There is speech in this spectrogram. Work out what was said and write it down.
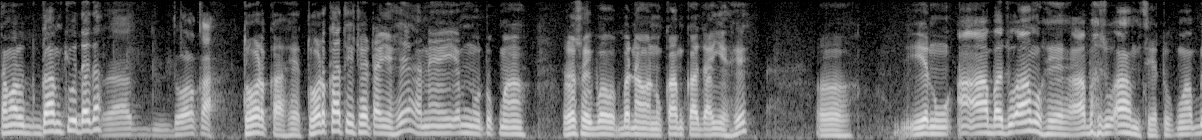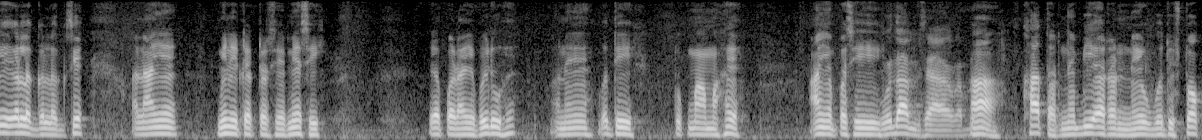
તમારું ગામ કયું દાદા? ધોળકા. ધોળકા છે. ધોળકાથી ઠેઠ અહીંયા છે અને એમનું ટૂંકમાં રસોઈ બનાવવાનું કામકાજ અહીંયા છે. એનું આ આ બાજુ આમ છે આ બાજુ આમ છે ટૂંકમાં બે અલગ અલગ છે. અને અહીંયા મિની ટ્રેક્ટર છે મેસી. એ પણ અહીંયા પડ્યું છે અને બધી ટૂંકમાં આમાં છે. અહીંયા પછી ગોદામ છે હા. ખાતર ને બિયારણ ને એવું બધું સ્ટોક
